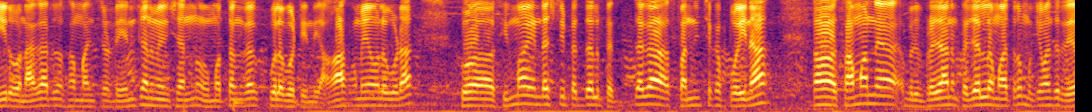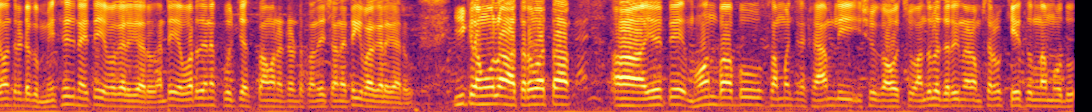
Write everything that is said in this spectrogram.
హీరో నాగార్జున సంబంధించినటువంటి ఎన్కన్వెన్షన్ను మొత్తంగా కూలగొట్టింది. ఆ సమయంలో కూడా సినిమా ఇండస్ట్రీ పెద్దలు పెద్దగా స్పందించకపోయినా సామాన్య ప్రజా ప్రజల్లో మాత్రం ముఖ్యమంత్రి రేవంత్ రెడ్డి ఒక మెసేజ్ని అయితే ఇవ్వగలిగారు. అంటే ఎవరిదైనా కూల్చేస్తామనేటువంటి సందేశాన్ని అయితే ఇవ్వగలిగారు. ఈ క్రమంలో ఆ తర్వాత ఏదైతే మోహన్ బాబు సంబంధించిన ఫ్యామిలీ ఇష్యూ కావచ్చు అందులో జరిగిన అంశాలు కేసులు నమోదు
